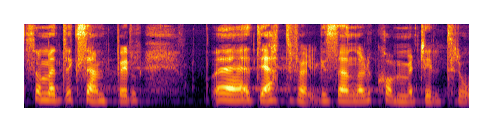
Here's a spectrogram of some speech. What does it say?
som et eksempel Eh, til etterfølgelse når det kommer til tro.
